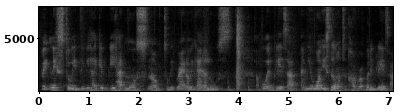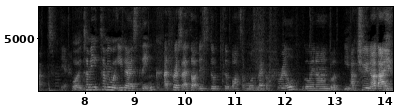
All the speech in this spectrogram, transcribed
fitness to it. If it had, it had more snug to it. Right now we kind of loose for when plays hot and you want you still want to cover up but it plays hot yeah but tell me tell me what you guys think at first i thought this the, the bottom was like a frill going on but actually not i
